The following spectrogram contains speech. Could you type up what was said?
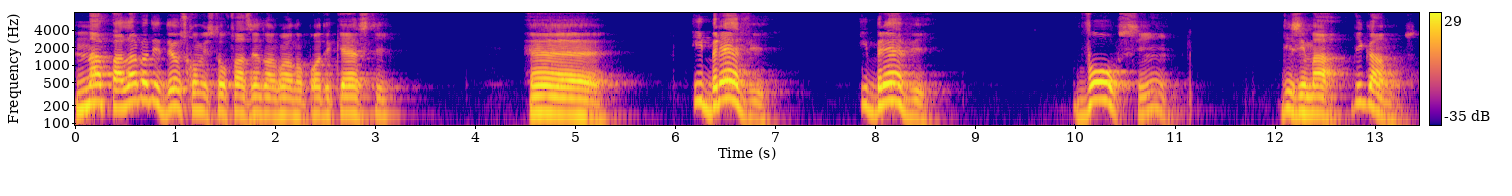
na palavra de Deus, como estou fazendo agora no podcast. É, e breve, e breve, vou sim dizimar, digamos,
